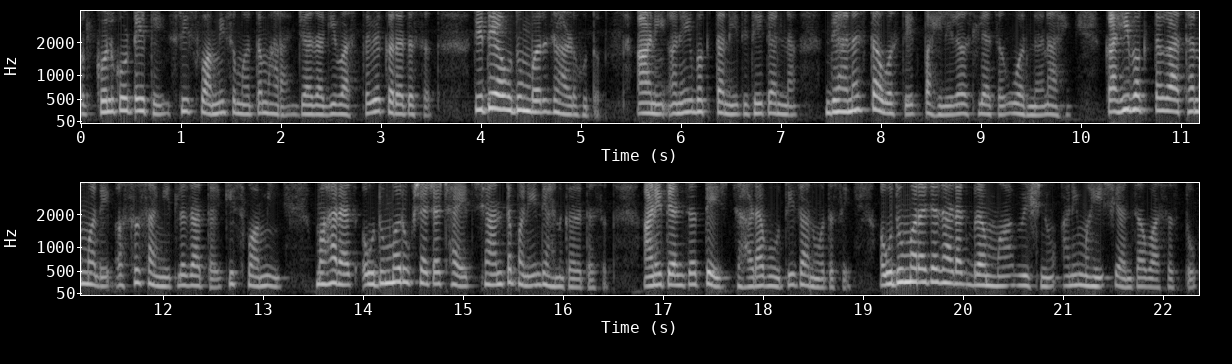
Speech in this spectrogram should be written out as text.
अक्कलकोट येथे श्री स्वामी समर्थ महाराज ज्या जागी वास्तव्य करत असत तिथे औदुंबर झाड होतं. आणि अनेक भक्तांनी तिथे त्यांना ध्यानस्थ अवस्थेत पाहिलेलं असल्याचं वर्णन आहे. काही भक्त गाथांमध्ये असं सांगितलं जातं की स्वामी महाराज औदुंबर वृक्षाच्या छायेत शांतपणे ध्यान करत असत आणि त्यांचं तेज झाडाभोवती जाणवत असे. औदुंबराच्या झाडात ब्रह्मा विष्णू आणि महेश यांचा वास असतो.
